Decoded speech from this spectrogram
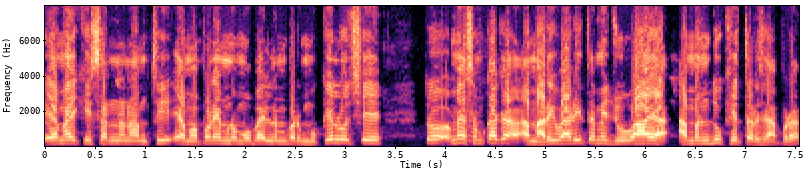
એમઆઈ કિસાનના નામથી. એમાં પણ એમનો મોબાઈલ નંબર મૂકેલો છે. તો મેસમ કાકા અમારી વાડી તમે જોવા આયા આ મંદુ ખેતર છે આપણે.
